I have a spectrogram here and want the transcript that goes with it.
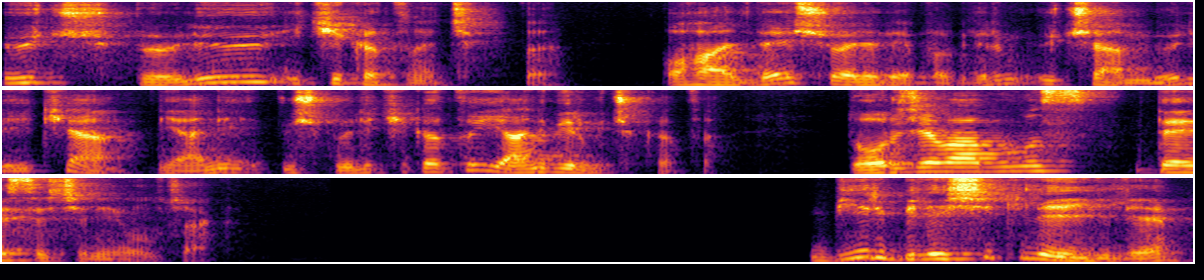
3 bölü 2 katına çıktı. O halde şöyle de yapabilirim. 3M bölü 2M. Yani 3 bölü 2 katı yani 1,5 katı. Doğru cevabımız D seçeneği olacak. Bir bileşik ile ilgili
